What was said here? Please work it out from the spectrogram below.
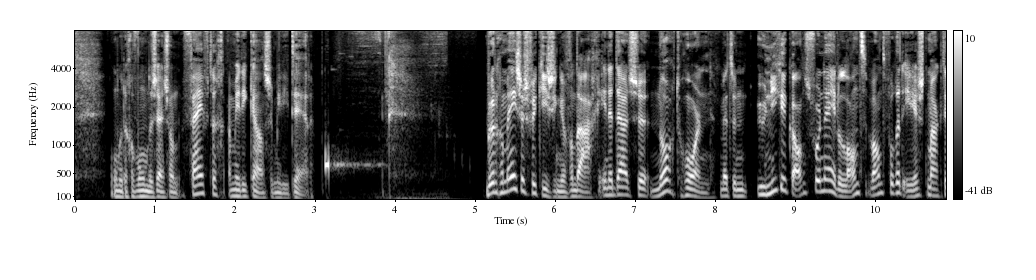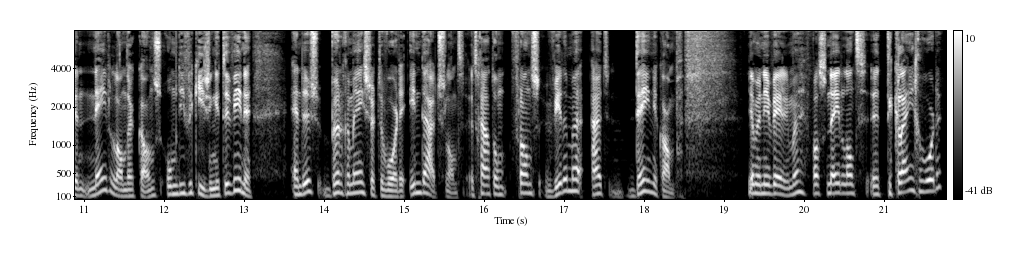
Onder de gewonden zijn zo'n 50 Amerikaanse militairen. Burgemeestersverkiezingen vandaag in het Duitse Noordhoorn... met een unieke kans voor Nederland... want voor het eerst maakt een Nederlander kans om die verkiezingen te winnen. En dus burgemeester te worden in Duitsland. Het gaat om Frans Willemme uit Denenkamp. Ja, meneer Willemme, was Nederland eh, te klein geworden?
